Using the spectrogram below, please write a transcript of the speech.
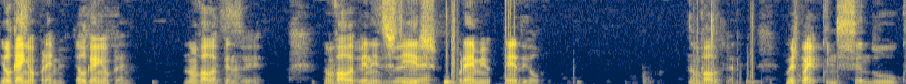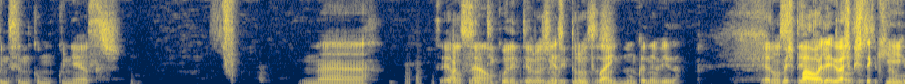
ele ganha o prémio. Ele ganha o prémio. Não vale a pena. É. Não vale a pena insistir. O prémio é dele. Não vale a pena. Mas É, bem, conhecendo, conhecendo como conheces, na... eram Claro que não. 140 eu euros em litrosas. muito bem, nunca na vida. Eram Mas 70 pá, olha, eu acho que isto tipo, aqui-.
